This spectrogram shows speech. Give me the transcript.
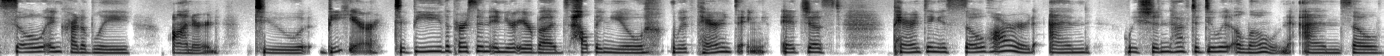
so incredibly honored to be here, to be the person in your earbuds helping you with parenting. It just, parenting is so hard and we shouldn't have to do it alone. And so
